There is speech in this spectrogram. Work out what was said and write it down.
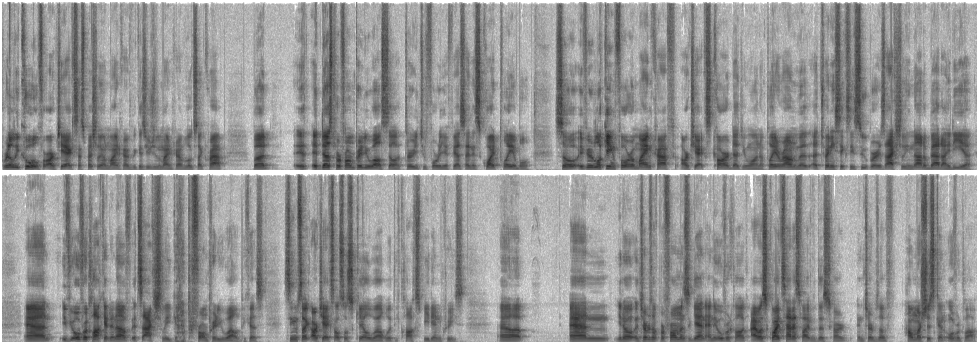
really cool for RTX, especially on Minecraft, because usually Minecraft looks like crap. But it, it does perform pretty well still at 30 to 40 FPS, and it's quite playable. So if you're looking for a Minecraft RTX card that you want to play around with, a 2060 Super is actually not a bad idea. And if you overclock it enough, it's actually going to perform pretty well because it seems like RTX also scale well with the clock speed increase. Uh, and, you know, in terms of performance again and the overclock, I was quite satisfied with this card in terms of how much this can overclock.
